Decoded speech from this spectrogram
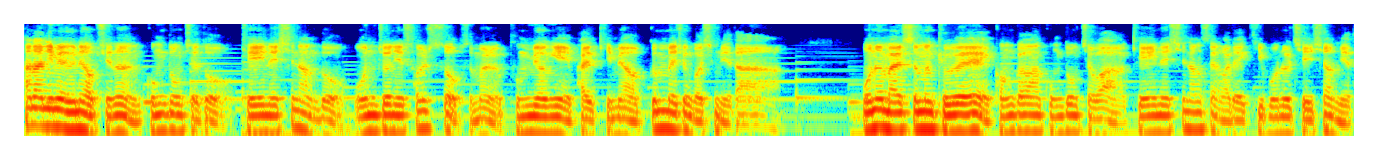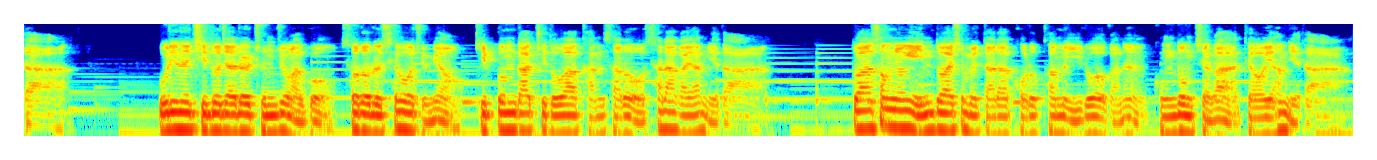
하나님의 은혜 없이는 공동체도 개인의 신앙도 온전히 설 수 없음을 분명히 밝히며 끝맺은 것입니다. 오늘 말씀은 교회의 건강한 공동체와 개인의 신앙생활의 기본을 제시합니다. 우리는 지도자를 존중하고 서로를 세워주며 기쁨과 기도와 감사로 살아가야 합니다. 또한 성령의 인도하심을 따라 거룩함을 이루어가는 공동체가 되어야 합니다.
